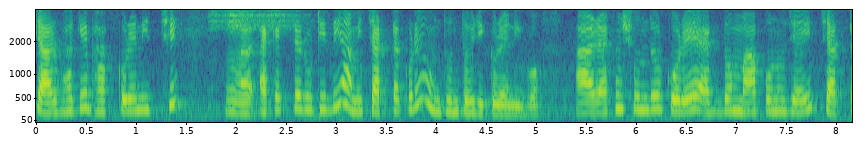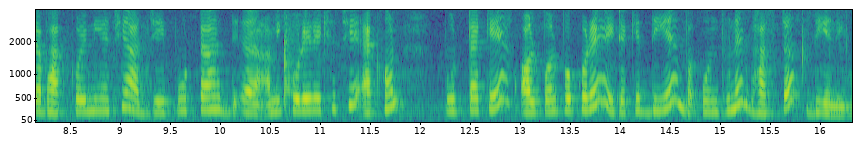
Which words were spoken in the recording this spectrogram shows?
চার ভাগে ভাগ করে নিচ্ছি। এক একটা রুটি দিয়ে আমি চারটা করে উন্ধন তৈরি করে নিব। আর এখন সুন্দর করে একদম মাপ অনুযায়ী চারটা ভাগ করে নিয়েছি। আর যেই পুরটা আমি করে রেখেছি, এখন পুরটাকে অল্প অল্প করে এটাকে দিয়ে উন্ধুনের ভাজটা দিয়ে নিব।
